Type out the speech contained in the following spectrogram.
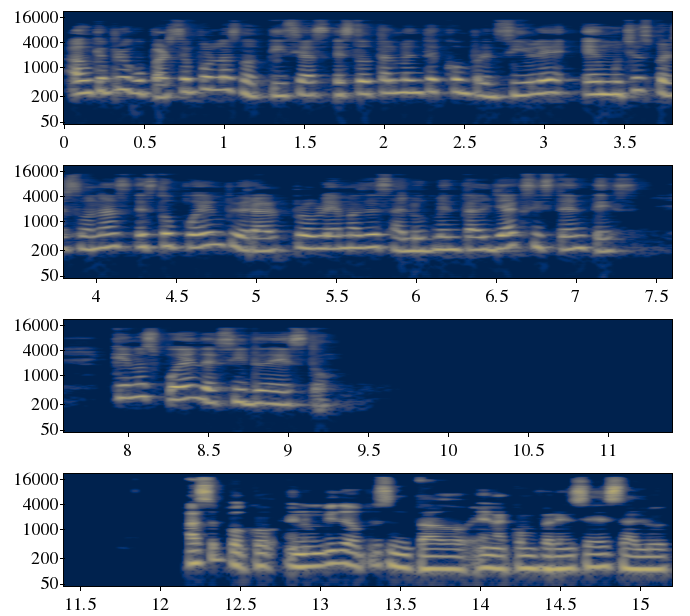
Aunque preocuparse por las noticias es totalmente comprensible, en muchas personas esto puede empeorar problemas de salud mental ya existentes. ¿Qué nos pueden decir de esto? Hace poco, en un video presentado en la conferencia de salud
